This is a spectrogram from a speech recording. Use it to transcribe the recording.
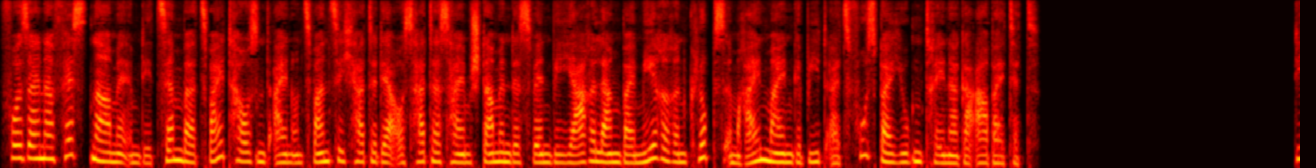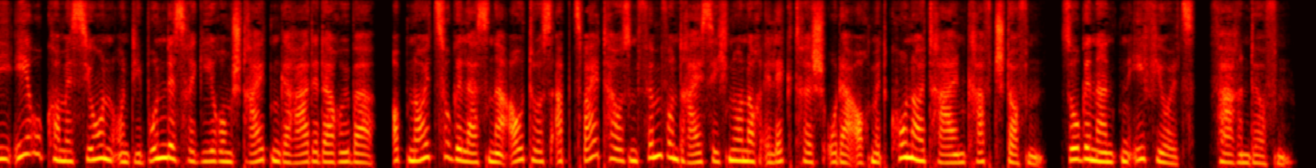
Vor seiner Festnahme im Dezember 2021 hatte der aus Hattersheim stammende Sven B. jahrelang bei mehreren Clubs im Rhein-Main-Gebiet als Fußballjugendtrainer gearbeitet. Die EU-Kommission und die Bundesregierung streiten gerade darüber, ob neu zugelassene Autos ab 2035 nur noch elektrisch oder auch mit koneutralen Kraftstoffen, sogenannten E-Fuels, fahren dürfen.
